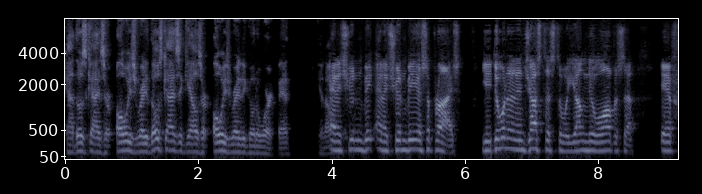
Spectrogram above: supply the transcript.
God, those guys are always ready. Those guys and gals are always ready to go to work, man. You know, and it shouldn't be, and it shouldn't be a surprise. You're doing an injustice to a young new officer if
